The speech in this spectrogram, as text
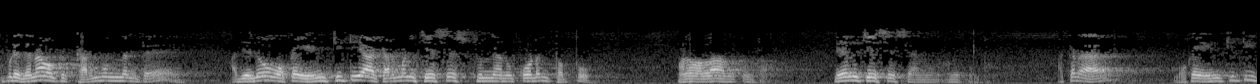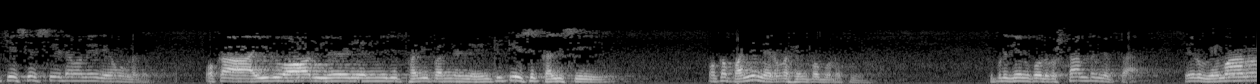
ఇప్పుడు ఏదైనా ఒక కర్మ ఉందంటే అదేదో ఒక ఎంటిటీ ఆ కర్మని చేసేస్తుంది అనుకోవడం తప్పు. మనం అలా అనుకుంటాం. నేను చేసేసాను అనుకుంటాం. అక్కడ ఒక ఎంటిటీ చేసేసేయడం అనేది ఏముండదు ఒక ఐదు ఆరు ఏడు ఎనిమిది పది పన్నెండు ఎంటిటీస్ కలిసి ఒక పని నిర్వహింపబడుతుంది. ఇప్పుడు దీనికి ఒక దృష్టాంతం చెప్తా. మీరు విమానం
